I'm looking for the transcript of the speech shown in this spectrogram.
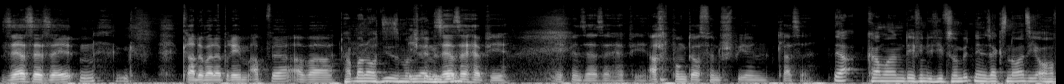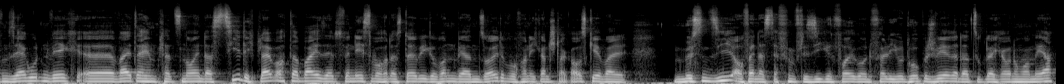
sehr, sehr selten. Gerade bei der Bremen Abwehr, aber Hat man auch dieses Mal ich bin gesehen. sehr, sehr happy. Ich bin sehr, sehr happy. Acht Punkte aus fünf Spielen, klasse. Ja, kann man definitiv so mitnehmen. 96 auch auf einem sehr guten Weg. Äh, weiterhin Platz 9 das Ziel. Ich bleibe auch dabei, selbst wenn nächste Woche das Derby gewonnen werden sollte, wovon ich ganz stark ausgehe, weil müssen sie, auch wenn das der fünfte Sieg in Folge und völlig utopisch wäre, dazu gleich auch nochmal mehr.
